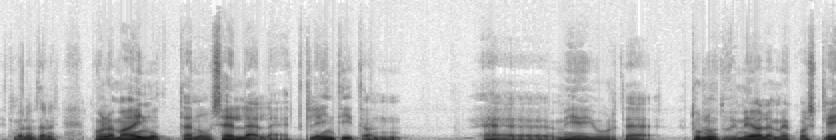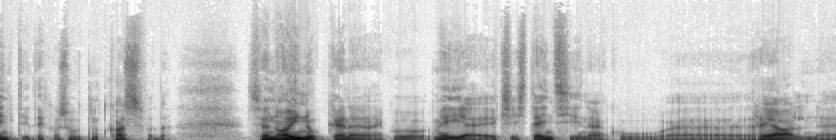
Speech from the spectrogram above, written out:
et me oleme täna, me oleme ainult tänu sellele, et kliendid on äh, meie juurde tulnud või me oleme koos klientidega suutnud kasvada. see on ainukene nagu meie eksistentsi nagu äh, reaalne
